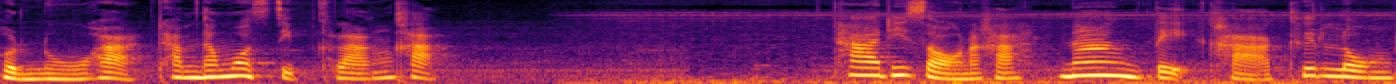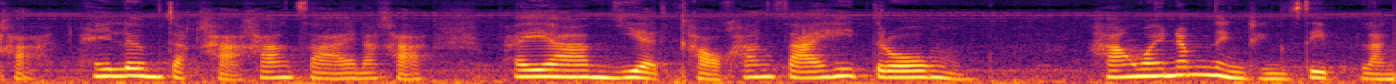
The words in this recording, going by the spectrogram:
ขนหนูค่ะทำทั้งหมด 10 ครั้งค่ะ ท่าที่2นะคะ นั่งเตะขาขึ้นลงค่ะ ให้เริ่มจากขาข้างซ้ายนะคะ พยายามเหยียดเข่าข้างซ้ายให้ตรง ค้างไว้นับ1ถึง10 หลัง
